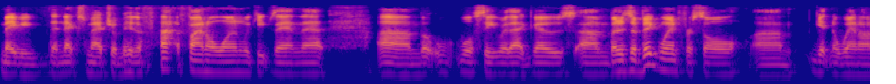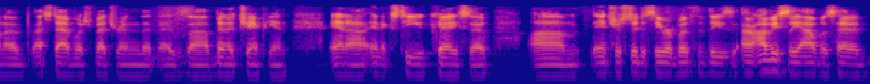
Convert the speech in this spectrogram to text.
maybe the next match will be the fi- final one. We keep saying that. Um, but we'll see where that goes. Um, but it's a big win for Sol, um, getting a win on a established veteran that has uh, been a champion in uh, NXT UK. So um, interested to see where both of these. Obviously, Alba's headed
